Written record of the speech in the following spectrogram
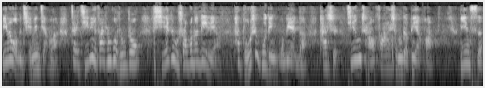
因为我们前面讲了，在疾病发生过程中，邪正双方的力量它不是固定不变的，它是经常发生的变化。因此，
